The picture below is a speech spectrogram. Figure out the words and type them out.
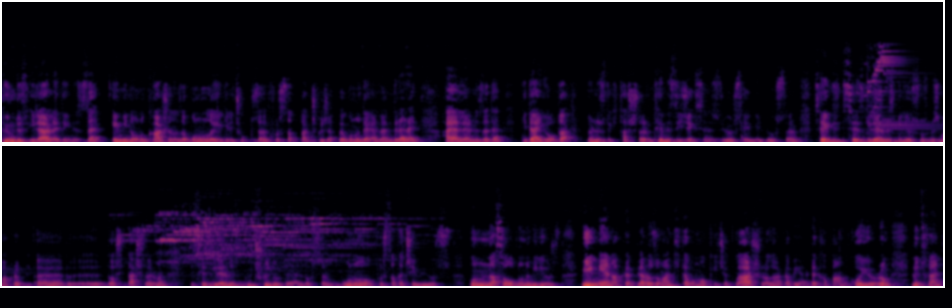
dümdüz ilerlediğinizde emin olun karşınıza bununla ilgili çok güzel fırsatlar çıkacak ve bunu değerlendirerek hayallerinize de giden yolda önünüzdeki taşları temizleyeceksiniz diyor sevgili dostlarım. Sevgi, sezgilerimiz biliyorsunuz bizim akrep e, doş- daşlarımın sezgilerimiz güçlüdür değerli dostlarım. Bunu fırsata çeviriyoruz. Bunun nasıl olduğunu biliyoruz. Bilmeyen akrepler o zaman kitabımı okuyacaklar. Şuralarda bir yerde kapağını koyuyorum. Lütfen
